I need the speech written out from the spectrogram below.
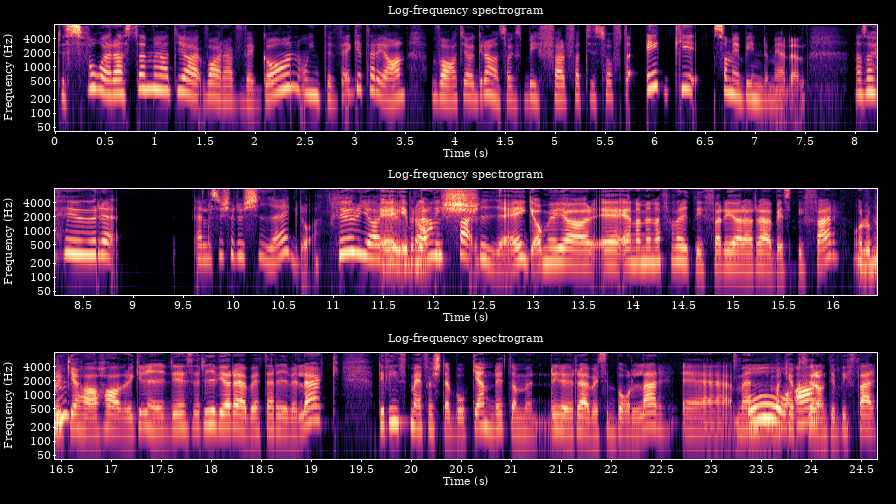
Det svåraste med att göra, vara vegan och inte vegetarian var att göra grönsaksbiffar för att det är så ofta ägg som är bindemedel. Alltså hur, eller så kör du chiaägg då? Hur gör du Eh, bra ibland biffar? chiaägg. Om jag gör, eh, en av mina favoritbiffar är att göra rödbetsbiffar. Och då Mhm. brukar jag ha havregryn i. Det river jag rödbetor, river lök. Det finns med i första boken. Det är, de, det är rödbetsbollar. Eh, men Oh, man kan också ja. göra dem till biffar.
